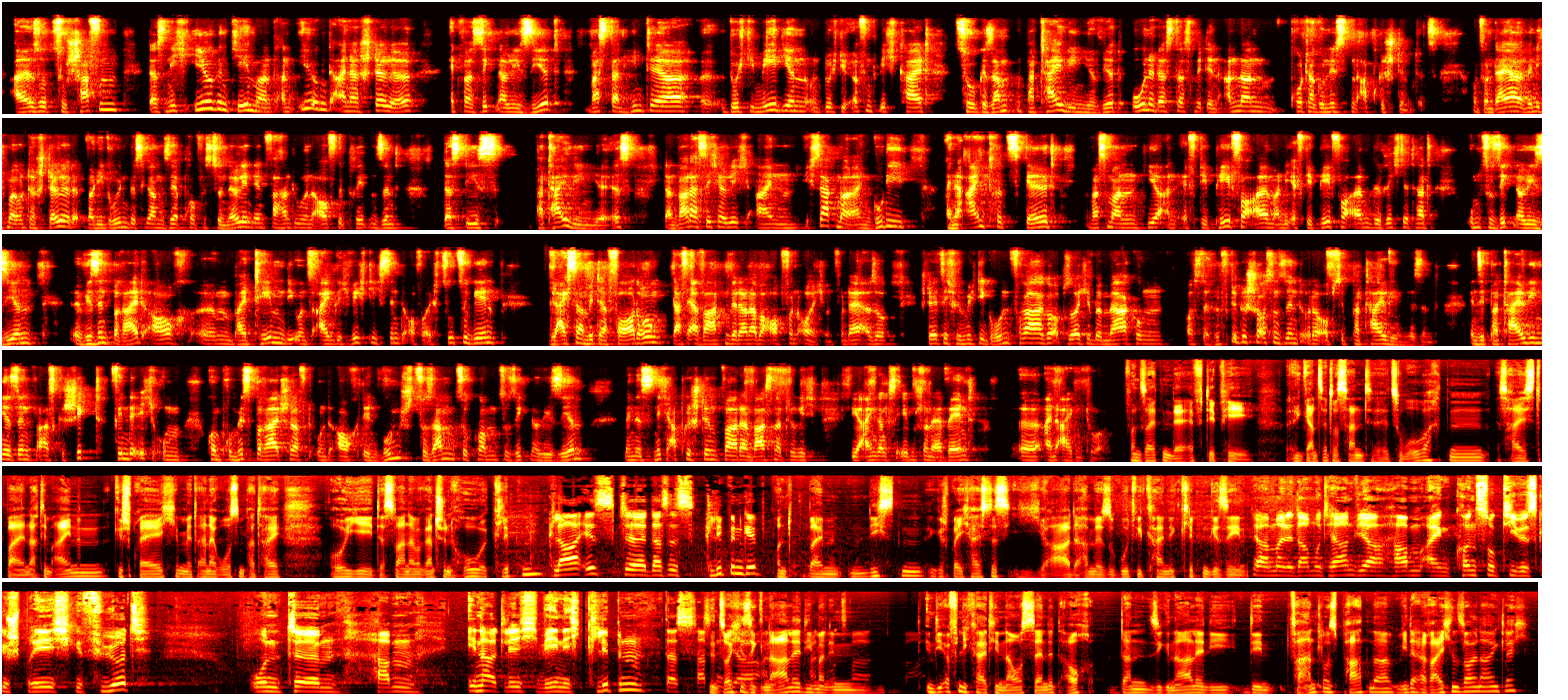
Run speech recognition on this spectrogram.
Also zu schaffen, dass nicht irgendjemand an irgendeiner Stelle etwas signalisiert, was dann hinterher äh, durch die Medien und durch die Öffentlichkeit zur gesamten Parteilinie wird, ohne dass das mit den anderen Protagonisten abgestimmt ist. Und von daher, wenn ich mal unterstelle, weil die Grünen bislang sehr professionell in den Verhandlungen aufgetreten sind, dass dies Parteilinie ist, dann war das sicherlich ein, ich sag mal, ein Goodie, eine Eintrittsgeld, was man hier an FDP vor allem, an die FDP vor allem gerichtet hat, um zu signalisieren, äh, wir sind bereit, auch ähm, bei Themen, die uns eigentlich wichtig sind, auf euch zuzugehen. Gleichsam mit der Forderung, das erwarten wir dann aber auch von euch. Und von daher also stellt sich für mich die Grundfrage, ob solche Bemerkungen aus der Hüfte geschossen sind oder ob sie Parteilinie sind. Wenn sie Parteilinie sind, war es geschickt, finde ich, um Kompromissbereitschaft und auch den Wunsch, zusammenzukommen, zu signalisieren. Wenn es nicht abgestimmt war, dann war es natürlich, wie eingangs eben schon erwähnt, äh, ein Eigentor. Von Seiten der FDP. Äh, ganz interessant äh, zu beobachten. Das heißt, bei, nach dem einen Gespräch mit einer großen Partei, oh je, das waren aber ganz schön hohe Klippen. Klar ist, dass es Klippen gibt. Und beim nächsten Gespräch heißt es, ja, da haben wir so gut wie keine Klippen gesehen. Ja, meine Damen und Herren, wir haben ein konstruktives Gespräch geführt und ähm, haben inhaltlich wenig Klippen. Das Sind solche Signale, die man in in die Öffentlichkeit hinaus sendet, auch dann Signale, die den Verhandlungspartner wieder erreichen sollen eigentlich?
